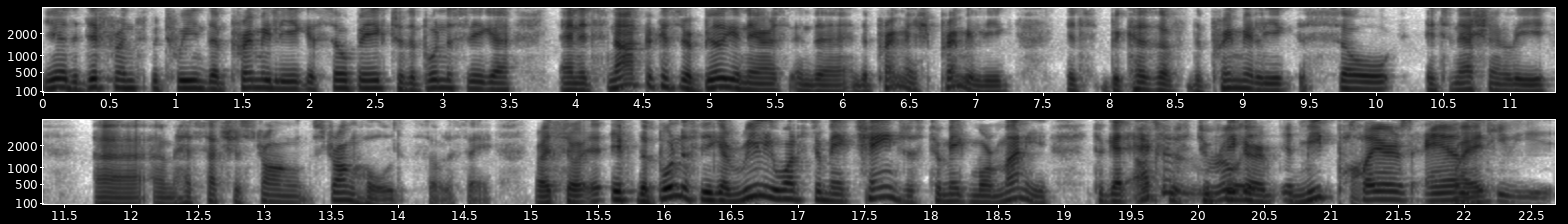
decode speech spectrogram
yeah, the difference between the Premier League is so big to the Bundesliga, and it's not because they're billionaires in the in the Premier Premier League. It's because of the Premier League is so internationally uh, um, has such a strong stronghold, so to say, right? So if the Bundesliga really wants to make changes to make more money, to get access to really, bigger meat pots, players and right? the TV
